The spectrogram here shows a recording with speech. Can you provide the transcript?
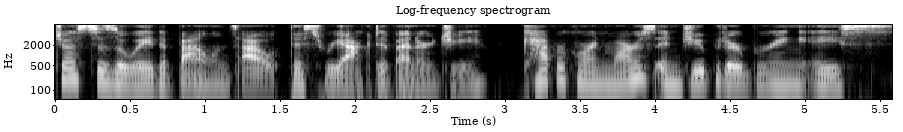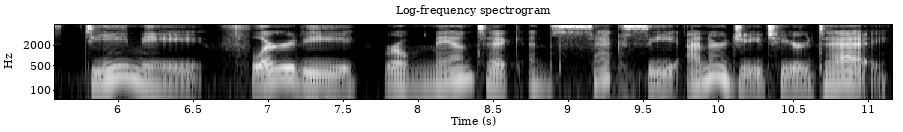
just as a way to balance out this reactive energy. Capricorn, Mars, and Jupiter bring a steamy, flirty, romantic, and sexy energy to your day.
